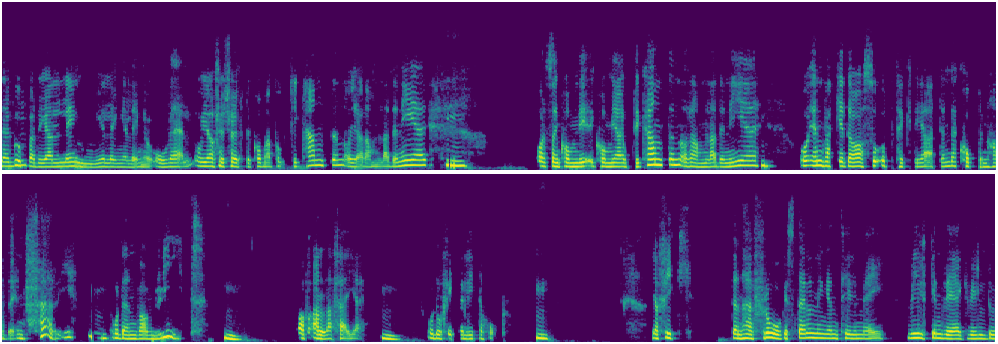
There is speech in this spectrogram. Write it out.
Där Mhm. guppade jag länge, länge, länge och väl. Och jag försökte komma på, till kanten och jag ramlade ner. Mm. Och sen kom, kom jag upp till kanten och ramlade ner. Mm. Och en vacker dag så upptäckte jag att den där koppen hade en färg. Mm. Och den var vit Mm. av alla färger. Mm. Och då fick jag lite hopp. Mm. Jag fick den här frågeställningen till mig. Vilken väg, vill du,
